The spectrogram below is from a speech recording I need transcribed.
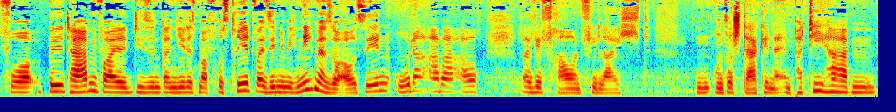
Vorbild haben, weil die sind dann jedes Mal frustriert, weil sie nämlich nicht mehr so aussehen oder aber auch, weil wir Frauen vielleicht unsere Stärke in der Empathie haben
